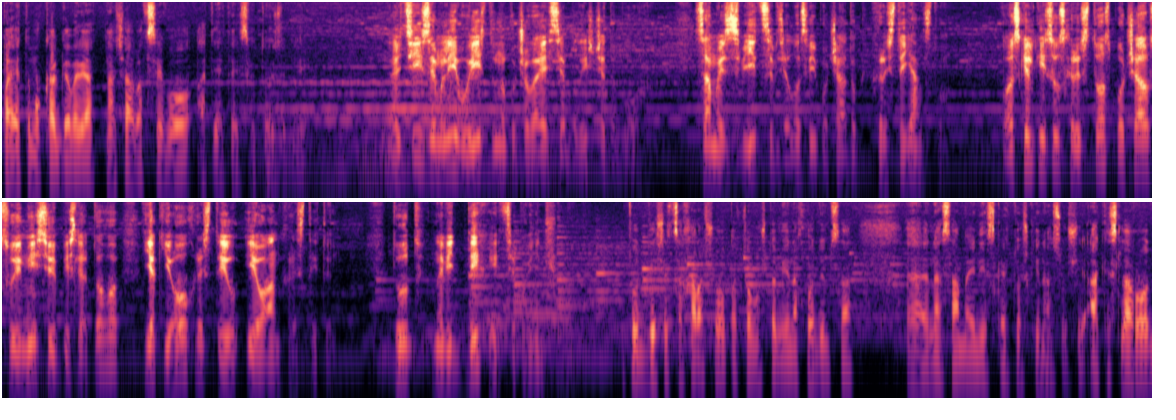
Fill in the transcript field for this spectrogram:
Поэтому, как говорят, начало всего от этой святой земли. На цій землі воістину почуваєшся ближче до Бога. Саме звідси взяло свій початок християнство. Оскільки Ісус Христос почав свою місію після того, як його хрестив Іоанн Хреститель. Тут навіть дихається по-іншому. Тут дышится хорошо, потому что мы находимся э, на самой низкой точке на суше. А кислород,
